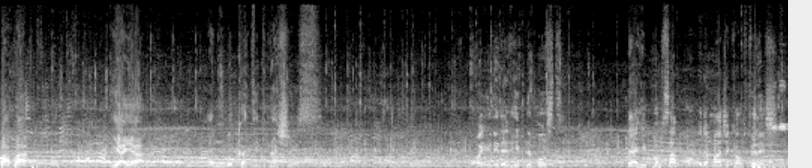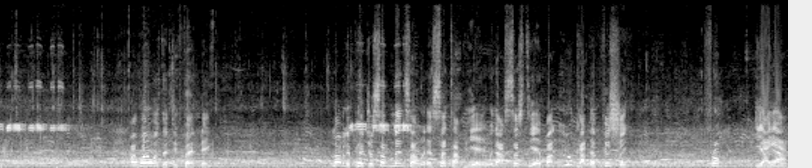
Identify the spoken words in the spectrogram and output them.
Baba Yaya. And look at Ignatius. When you needed him the most, there he pops up with a magical finish. But where was the defending? Lovely play, Joseph Mensah with a setup here, with assist here. But look at the fishing from Yaya.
